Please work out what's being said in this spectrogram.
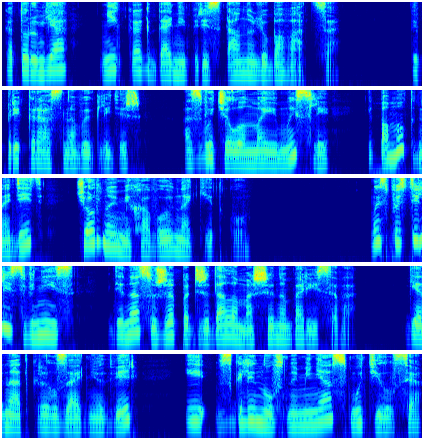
которым я никогда не перестану любоваться. «Ты прекрасно выглядишь», Озвучил он мои мысли и помог надеть черную меховую накидку. Мы спустились вниз, где нас уже поджидала машина Борисова. Гена открыл заднюю дверь и, взглянув на меня, смутился.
